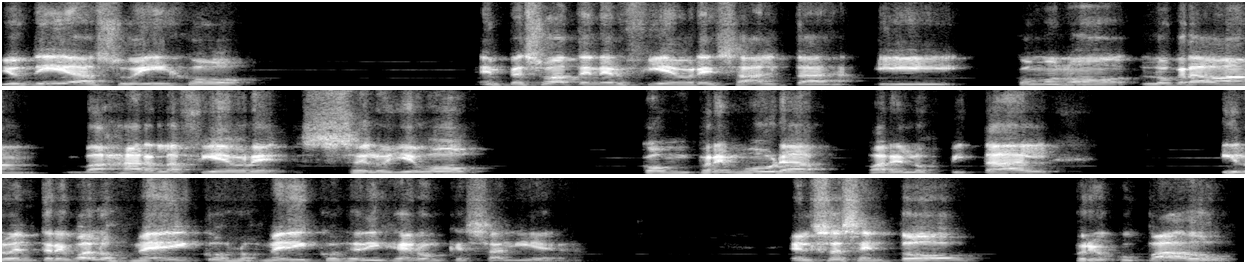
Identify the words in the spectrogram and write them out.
y un día su hijo empezó a tener fiebres altas y como no lograban bajar la fiebre, se lo llevó con premura para el hospital y lo entregó a los médicos. Los médicos le dijeron que saliera. Él se sentó preocupado.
